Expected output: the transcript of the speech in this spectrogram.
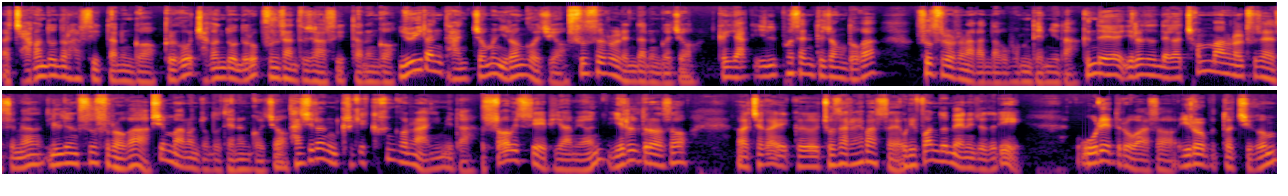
아, 작은 돈으로 할 수 있다는 거, 그리고 작은 돈으로 분산 투자할 수 있다는 거. 유일한 단점은 이런 거죠. 수수료를 낸다는 거죠. 그약 1% 정도가 수수료로 나간다고 보면 됩니다. 근데 예를 들어 내가 천만 원을 투자했으면 1년 수수료가 10만 원 정도 되는 거죠. 사실은 그렇게 큰 건 아닙니다. 서비스에 비하면 예를 들어서 어, 제가 그 조사를 해봤어요. 우리 펀드 매니저들이 올해 들어와서 1월부터 지금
